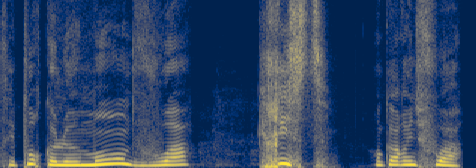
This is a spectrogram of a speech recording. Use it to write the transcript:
C'est pour que le monde voit Christ, encore une fois.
